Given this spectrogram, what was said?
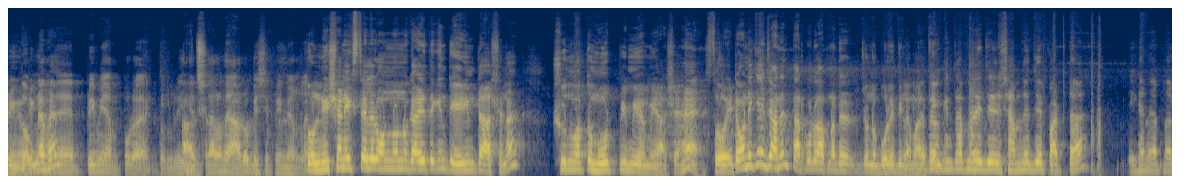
প্রিমিয়াম ঠিক না ভাই? প্রিমিয়াম পুরো একদম রিং এর আচ্ছা। কারণে আরও বেশি প্রিমিয়াম তো লাগে। নিশান এক্সটেলের অন্য অন্য গাড়িতে কিন্তু এই রিমটা আসে না। শুধুমাত্র মোট প্রিমিয়ামে আসে হ্যাঁ? তো এটা অনেকেই জানেন তারপরেও আপনাদের জন্য বলে দিলাম আর কি। কিন্তু আপনার এই যে সামনের যে পার্টটা এখানে আপনার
